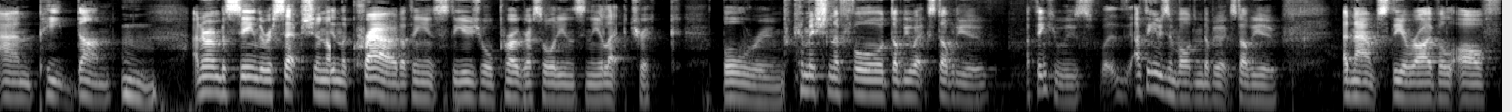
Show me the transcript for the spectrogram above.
and Pete Dunne. Mm. I remember seeing the reception in the crowd. I think it's the usual Progress audience in the Electric Ballroom. Commissioner for WXW I think he was. I think he was involved in WXW. Announced the arrival of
